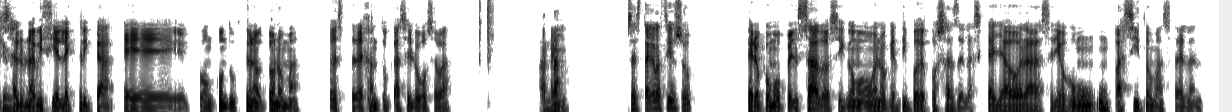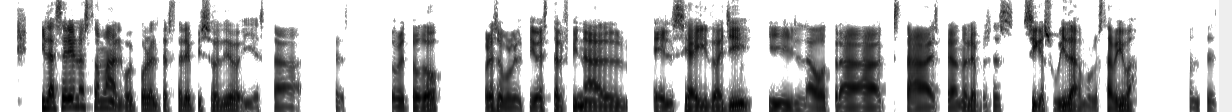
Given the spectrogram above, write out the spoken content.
sale una bici eléctrica eh, con conducción autónoma, entonces te deja en tu casa y luego se va. Anda. O sea, está gracioso, pero como pensado, así como, bueno, qué tipo de cosas de las que hay ahora sería como un, un pasito más adelante. Y la serie no está mal, voy por el tercer episodio y está interesante. Sobre todo por eso, porque el tío está al final él se ha ido allí y la otra que está esperándole, pues es, sigue su vida porque está viva. Entonces,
